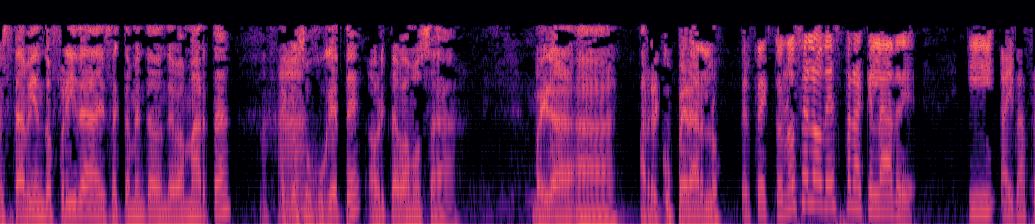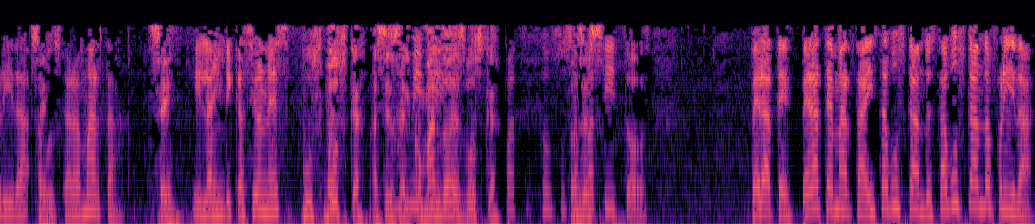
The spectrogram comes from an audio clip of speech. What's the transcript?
Está viendo Frida exactamente a donde va Marta. Ajá. Ahí con su juguete. Ahorita vamos a. Va a ir a, a- a recuperarlo. Perfecto. No se lo des para que ladre. Y ahí va Frida Sí. a buscar a Marta. Sí. Y la indicación es busca. Busca. Así es. El comando es con busca. sus Con sus Entonces- zapatitos. Espérate, espérate, Marta. Ahí está buscando. Está buscando Frida.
